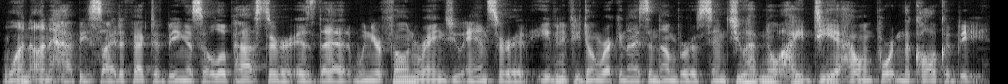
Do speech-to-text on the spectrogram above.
One unhappy side effect of being a solo pastor is that when your phone rings, you answer it, even if you don't recognize the number, since you have no idea how important the call could be.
